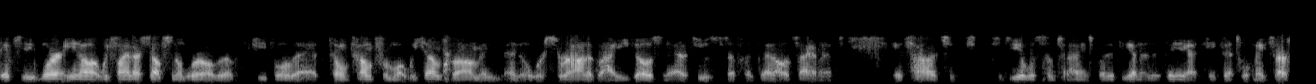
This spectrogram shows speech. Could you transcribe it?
it's we're you know we find ourselves in a world of people that don't come from what we come from, and, and we're surrounded by egos and attitudes and stuff like that all the time. And it's it's hard to to deal with sometimes, but at the end of the day, I think that's what makes us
